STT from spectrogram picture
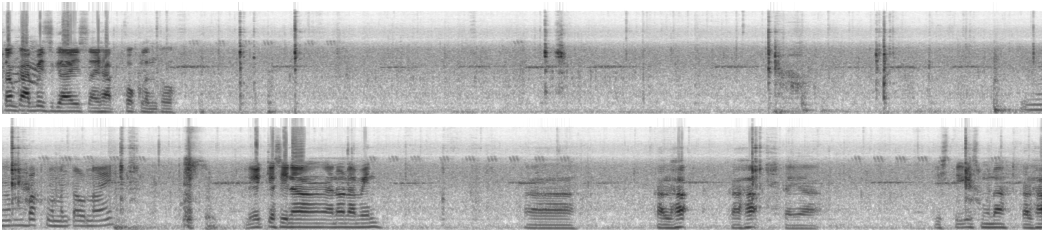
itong cabbage guys ay half cook lang to Ngambak naman tao na eh. Liit kasi ng ano namin. Ah, kalha, kaha, kaya istiis muna, kalha.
